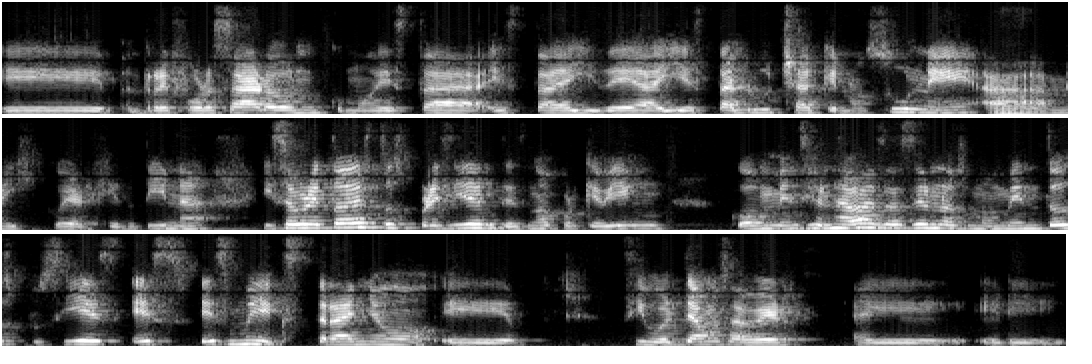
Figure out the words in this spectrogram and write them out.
eh, reforzaron como esta, esta idea y esta lucha que nos une a, México y Argentina, y sobre todo a estos presidentes, ¿no? Porque bien, como mencionabas hace unos momentos, pues sí, es, es, es muy extraño eh, si volteamos a ver eh,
